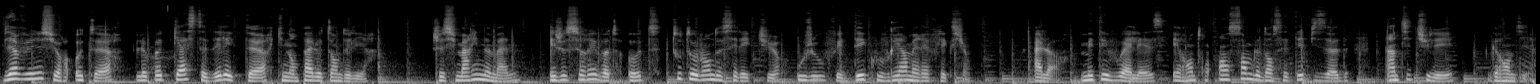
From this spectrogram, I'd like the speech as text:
Bienvenue sur Auteur, le podcast des lecteurs qui n'ont pas le temps de lire. Je suis Marie Neumann et je serai votre hôte tout au long de ces lectures où je vous fais découvrir mes réflexions. Alors, mettez-vous à l'aise et rentrons ensemble dans cet épisode intitulé Grandir.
